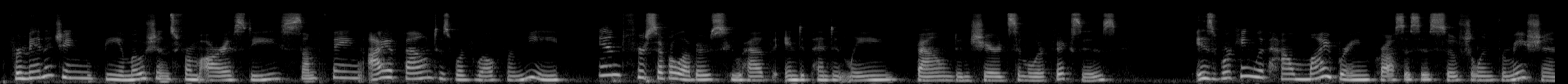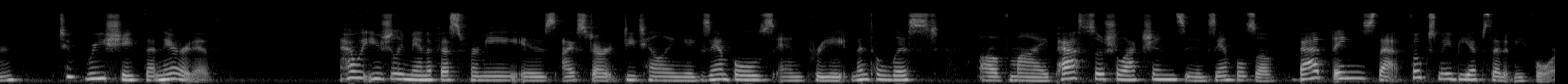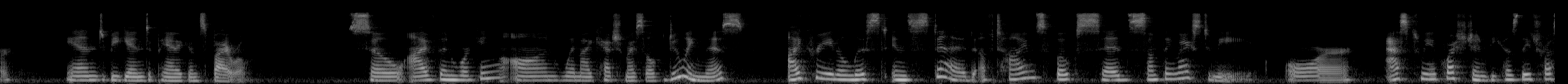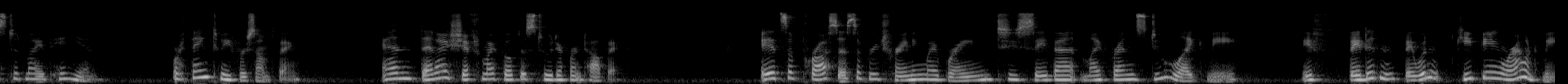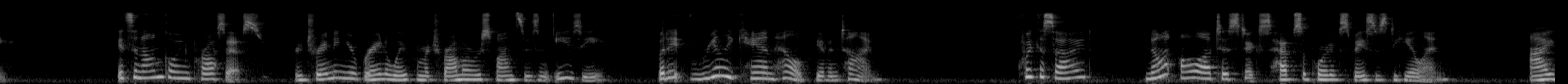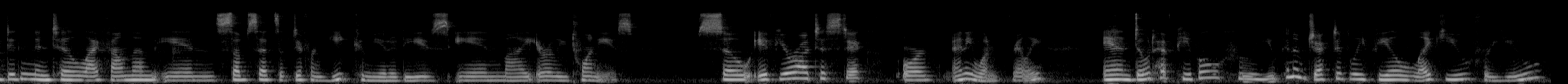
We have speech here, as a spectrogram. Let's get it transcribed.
For managing the emotions from RSD, something I have found has worked well for me and for several others who have independently found and shared similar fixes is working with how my brain processes social information to reshape that narrative. How it usually manifests for me is I start detailing examples and create mental lists of my past social actions and examples of bad things that folks may be upset at me for, and begin to panic and spiral. So I've been working on when I catch myself doing this, I create a list instead of times folks said something nice to me, or asked me a question because they trusted my opinion, or thanked me for something. And then I shift my focus to a different topic. It's a process of retraining my brain to say that my friends do like me. If they didn't, they wouldn't keep being around me. It's an ongoing process. Retraining your brain away from a trauma response isn't easy, but it really can help given time. Quick aside not all autistics have supportive spaces to heal in. I didn't until I found them in subsets of different geek communities in my early 20s. So if you're autistic, or anyone really, and don't have people who you can objectively feel like you for you,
